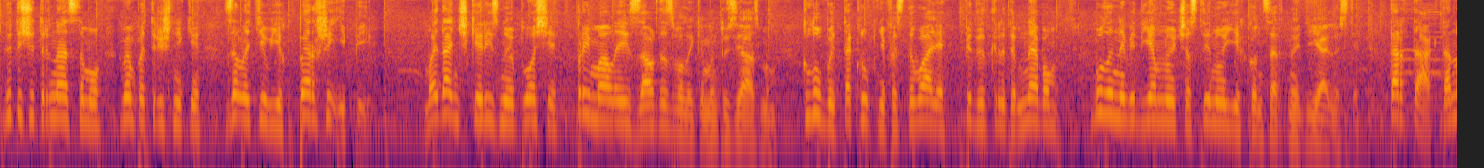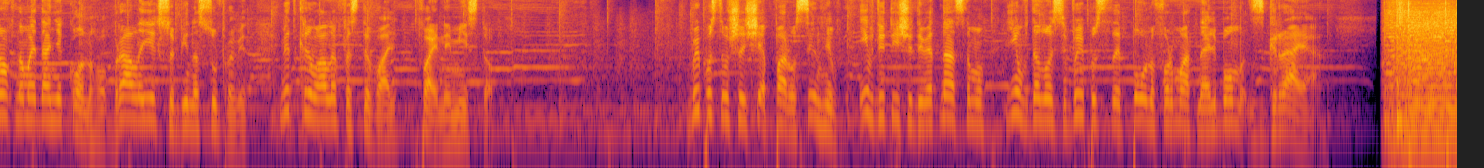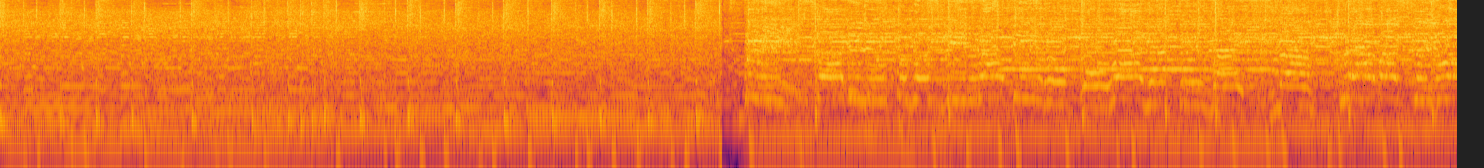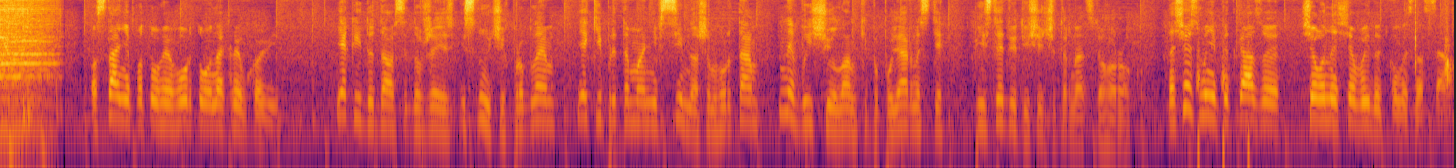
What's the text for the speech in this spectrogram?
У 2013-му в МП3шники залетів їх перший EP. Майданчики різної площі приймали їх завжди з великим ентузіазмом. Клуби та крупні фестивалі під відкритим небом були невід'ємною частиною їх концертної діяльності. Тартак, танок на майдані Конго брали їх собі на супровід, відкривали фестиваль Файне місто. Випустивши ще пару синглів, і в 2019-му їм вдалося випустити повноформатний альбом Зграя. Забілю звіра віру в колоня тримай Нам треба сила Останні потуги гурту накрив ковід. який додався до вже існуючих проблем, які притаманні всім нашим гуртам не вищої ланки популярності після 2014 року. Та щось мені підказує, що вони ще вийдуть колись на сцену.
